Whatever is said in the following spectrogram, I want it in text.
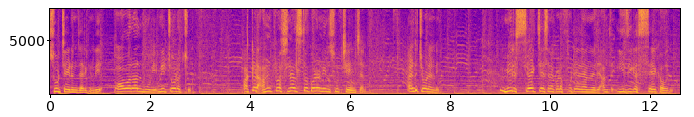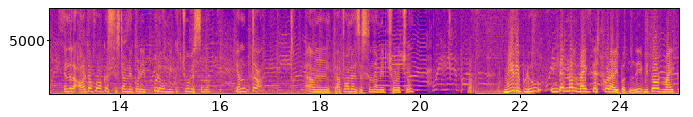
షూట్ చేయడం జరిగింది. ఓవరాల్ మూవీ మీరు చూడొచ్చు. అక్కడ అన్ప్రొఫెషనల్స్తో కూడా నేను షూట్ చేయించాను. అంటే చూడండి మీరు సేక్ చేసినా కూడా ఫుటేజ్ అనేది అంత ఈజీగా సేక్ అవ్వదు. ఇందులో ఆటో ఫోకస్ సిస్టమ్ని కూడా ఇప్పుడు మీకు చూపిస్తాను. ఎంత um, పెర్ఫార్మెన్స్ ఇస్తుందో మీరు చూడొచ్చు. మీరు ఇప్పుడు ఇంటర్నల్ మైక్ టెస్ట్ కూడా అయిపోతుంది. వితౌట్ మైక్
